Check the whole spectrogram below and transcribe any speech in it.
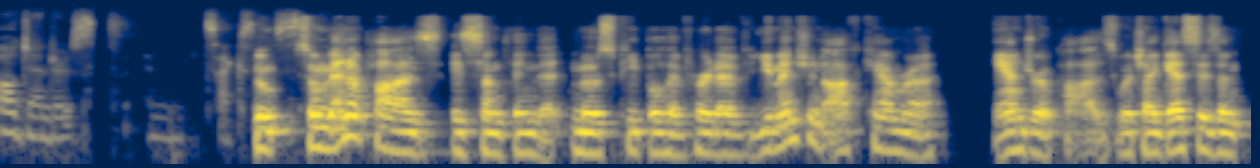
all genders and sexes. So, so menopause is something that most people have heard of. You mentioned off camera andropause, which I guess is an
